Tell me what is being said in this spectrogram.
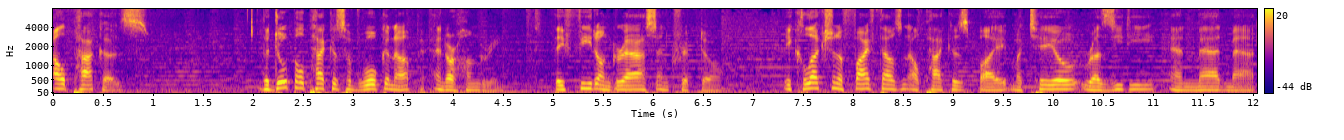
alpacas. The dope alpacas have woken up and are hungry. They feed on grass and crypto a collection of 5,000 alpacas by Matteo Razziti and Mad Matt,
